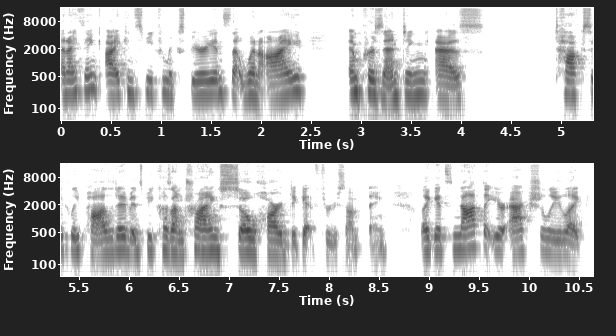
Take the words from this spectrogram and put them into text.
And I think I can speak from experience that when I am presenting as toxically positive, it's because I'm trying so hard to get through something. Like it's not that you're actually like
